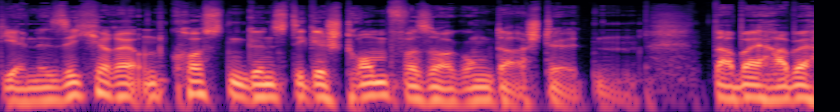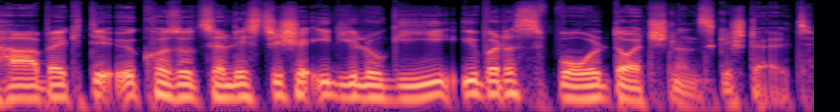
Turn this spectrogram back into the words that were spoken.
die eine sichere und kostengünstige Stromversorgung darstellten. Dabei habe Habeck die ökosozialistische Ideologie über das Wohl Deutschlands gestellt.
